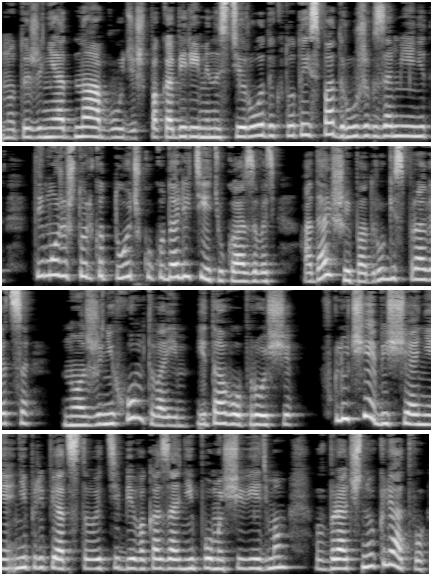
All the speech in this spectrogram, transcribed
Но ты же не одна будешь, пока беременности роды кто-то из подружек заменит. Ты можешь только точку, куда лететь, указывать, а дальше и подруги справятся. Ну а с женихом твоим и того проще. Включи обещание не препятствовать тебе в оказании помощи ведьмам в брачную клятву.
